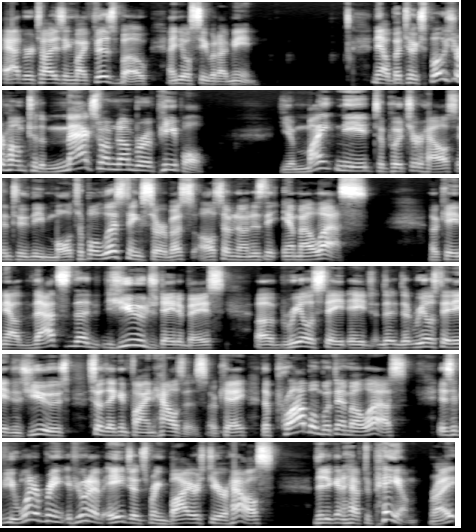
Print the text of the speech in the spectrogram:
advertising my FSBO and you'll see what I mean. Now, but to expose your home to the maximum number of people, you might need to put your house into the multiple listing service, also known as the MLS. Okay, now that's the huge database of real estate agent that, real estate agents use so they can find houses. Okay, the problem with MLS is if you want to bring if you want to have agents bring buyers to your house, then you're going to have to pay them, right?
